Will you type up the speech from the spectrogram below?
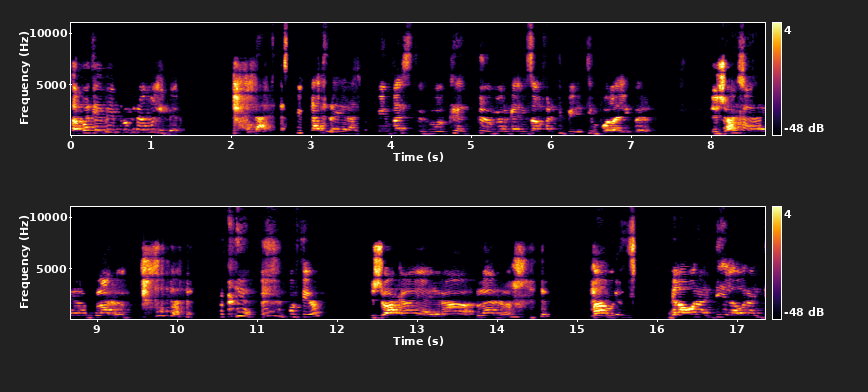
Sau poate aveai programul liber. Da, asta era. Investul, cred că mi-organizam foarte bine timpul ăla liber. Joaca Așa. era blană. Poftim? Joaca aia era blană. Mamă, de la ora D la ora D.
